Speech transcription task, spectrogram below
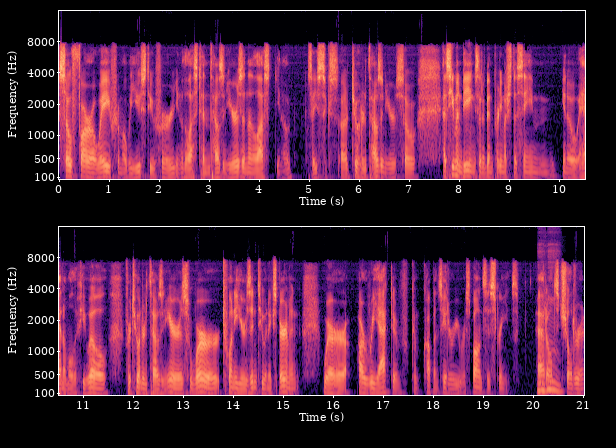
so far away from what we used to for you know the last 10,000 years and then the last you know say six uh, 200,000 years so as human beings that have been pretty much the same you know animal if you will for 200,000 years we're 20 years into an experiment where our reactive compensatory response is screens mm-hmm. adults children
